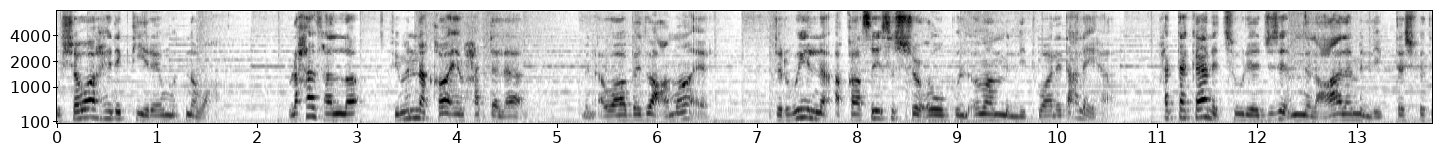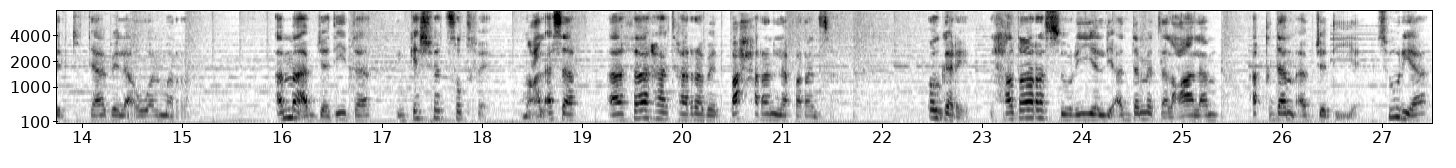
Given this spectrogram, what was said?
والشواهد كتيرة ومتنوعة. ولحد هلأ في منا قائم حتى الآن من أوابد وعمائر تروي لنا أقاصيص الشعوب والأمم اللي توالت عليها. حتى كانت سوريا جزء من العالم اللي اكتشفت الكتابة لأول مرة. أما أبجديتا انكشفت صدفة. ومع الأسف آثارها تهربت بحرا لفرنسا. أوغري الحضارة السورية اللي قدمت للعالم أقدم أبجدية سوريا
